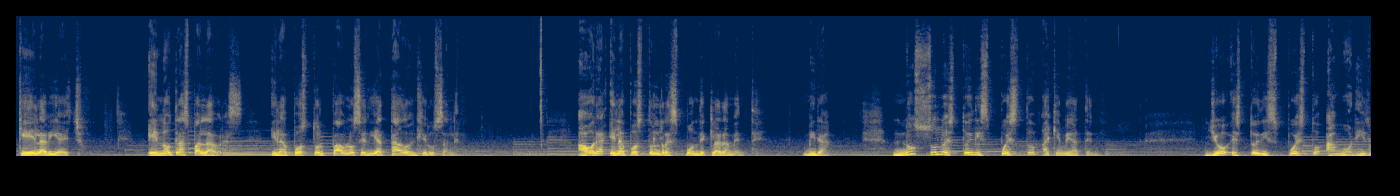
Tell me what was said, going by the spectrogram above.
que él había hecho. En otras palabras, el apóstol Pablo sería atado en Jerusalén. Ahora el apóstol responde claramente, mira, no solo estoy dispuesto a que me aten, yo estoy dispuesto a morir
